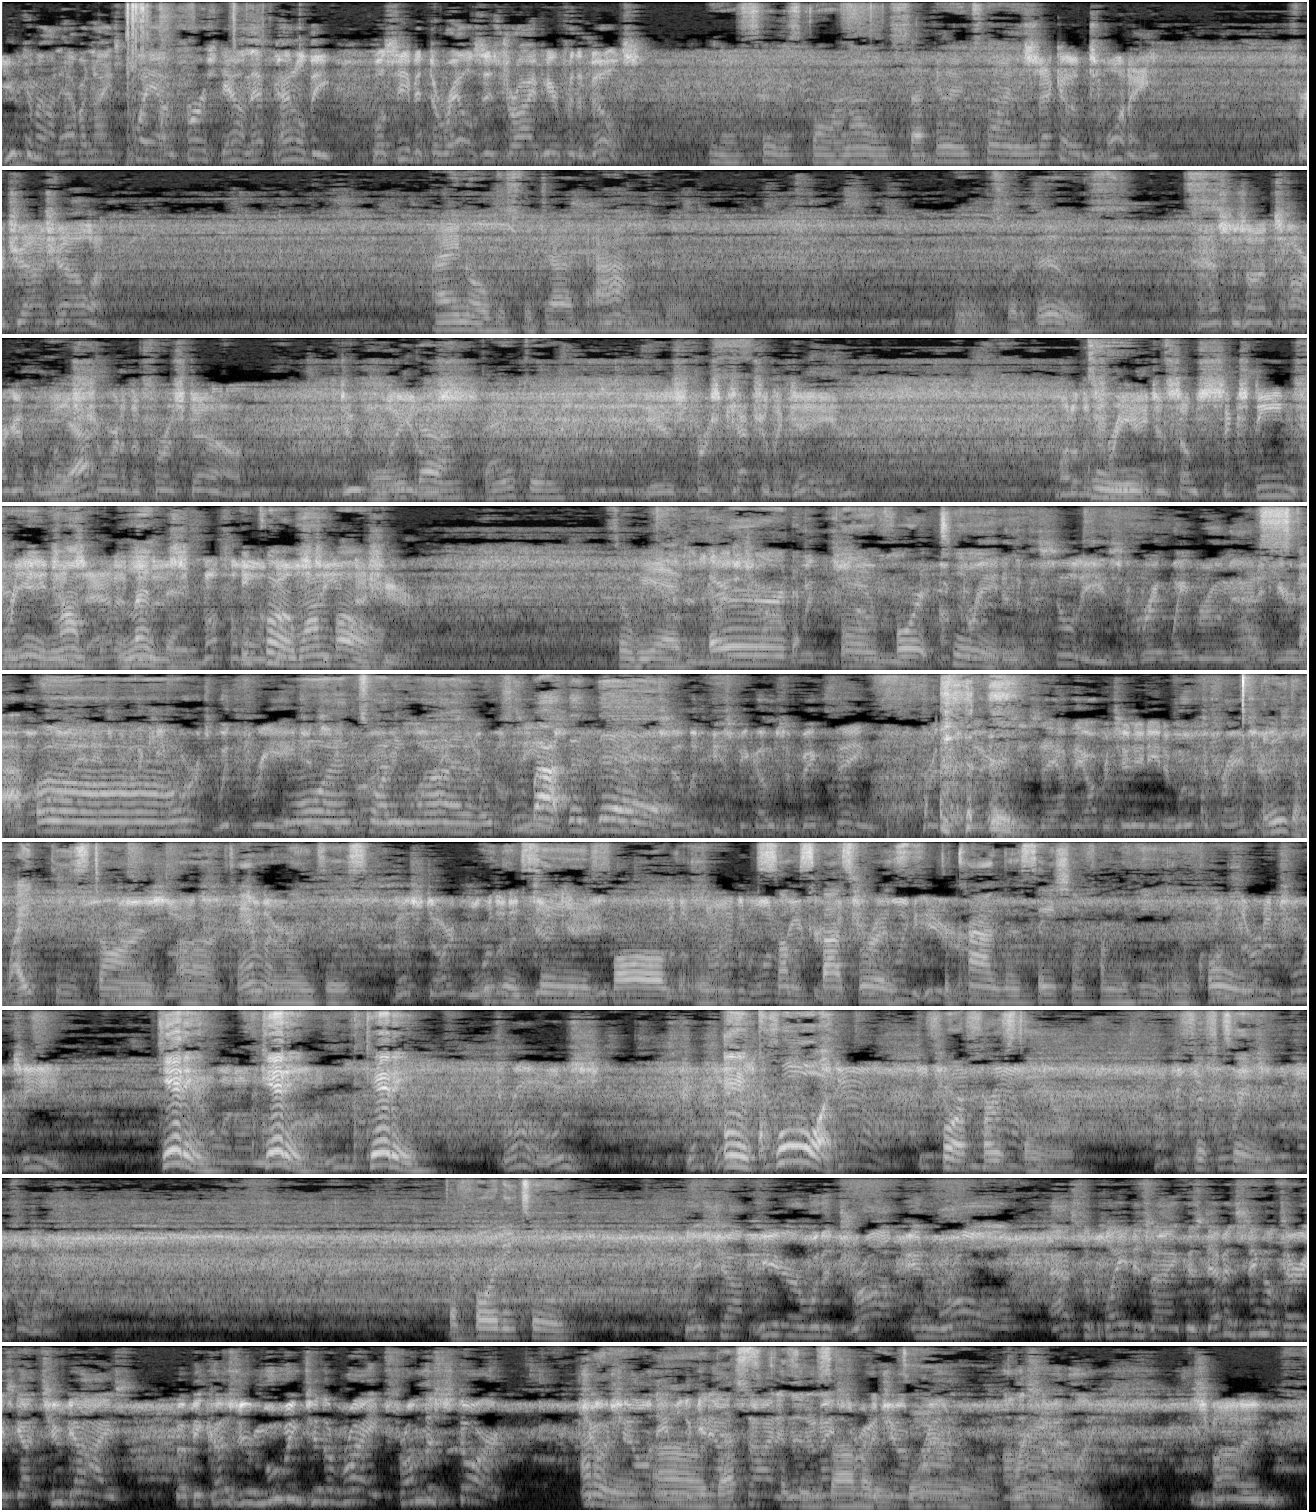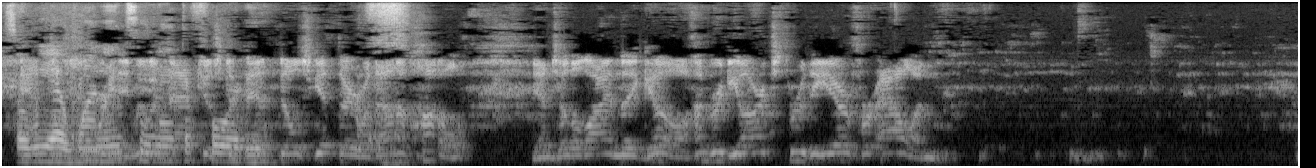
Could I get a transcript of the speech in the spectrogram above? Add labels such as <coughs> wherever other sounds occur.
you come out and have a nice play on first down. That penalty, we'll see if it derails this drive here for the Bills. Let's see what's going on. Second and 20. Second and 20 for Josh Allen. I know it was for Josh Allen, but it was for the Bills. Pass is on target, but well Yeah. short of the first down. Duke There. Williams, Thank you. his first catch of the game. One of the mm-hmm. free agents, some 16 free mm-hmm. agents lump- added to this. Buffalo He caught Bills one team ball. this year. So we have third and some upgrade in the 14. facilities. A great weight room added here to the Stop Buffalo. It's one of the key on. parts with free agents. More who than drive a lot of these 21. NFL What you about to do? Facilities becomes a big thing for the players as they have the opportunity to move the We need to wipe these darn uh, camera lenses. Best start in more You can see fog in some spots where it's the condensation from the heat and the cold. third and 14. Get him, get him, get him, Throws. Complete and for caught first down to for a first down. Up at the 15. 42 of Buffalo. The 42. Nice job here with a drop and roll as the play design because Devin Singletary's got two guys, but because you're moving to the right from the start, I don't Josh Allen able to get outside and then a he's nice throw to already John Brown on the Brown. sideline. Spotted. So we have the one 40. and They at the back just a 40. Bills get there without a huddle. Into the line they go. 100 yards through the air for Allen.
